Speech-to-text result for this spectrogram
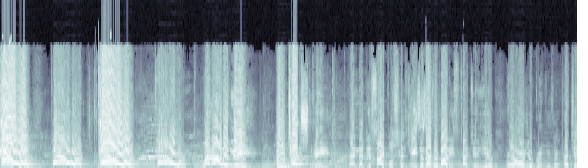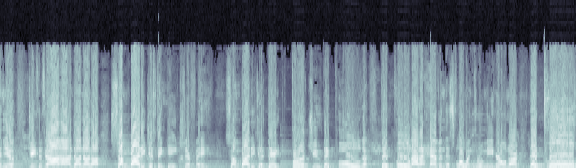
Power, power, power, power went out of me. Who touched me? And the disciple says, Jesus, everybody's touching you. And all your groupies are touching you. Jesus said, uh, uh, no, no, no. Somebody just engaged their faith. Somebody, just, they virtue, they pulled, they pulled out of heaven that's flowing through me here on earth. They pulled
